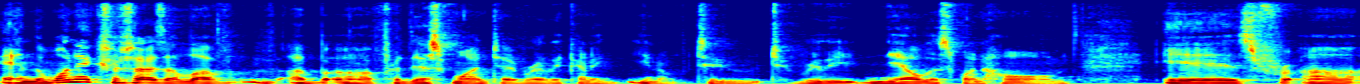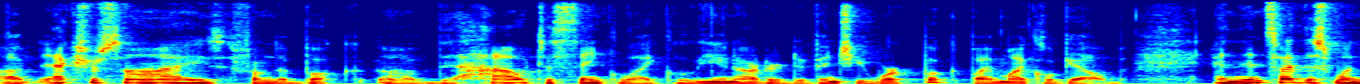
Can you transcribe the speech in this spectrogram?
And the one exercise I love uh, uh for this one to really kind of, you know, to, to really nail this one home is for, uh, an exercise from the book, uh, The How to Think Like Leonardo da Vinci workbook by Michael Gelb. And inside this one,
